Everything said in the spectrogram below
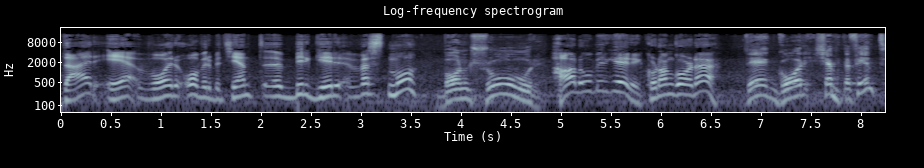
der er vår overbetjent eh, Birger Vestmo. Bonjour. Hallo, Birger. Hvordan går det? Det går kjempefint.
